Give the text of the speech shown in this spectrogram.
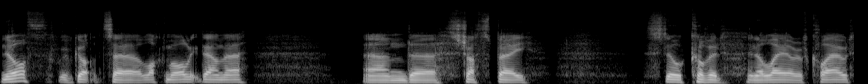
north, we've got uh, Loch Morlich down there and uh, Strathspey still covered in a layer of cloud.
